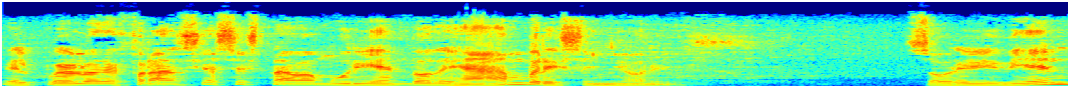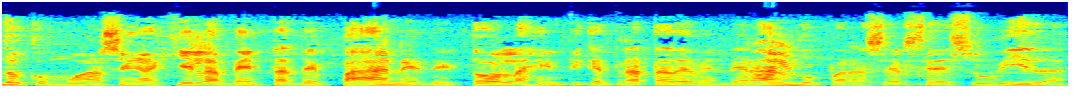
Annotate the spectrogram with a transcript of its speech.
el pueblo de Francia se estaba muriendo de hambre, señores. sobreviviendo como hacen aquí las ventas de panes, de toda la gente que trata de vender algo para hacerse de su vida,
